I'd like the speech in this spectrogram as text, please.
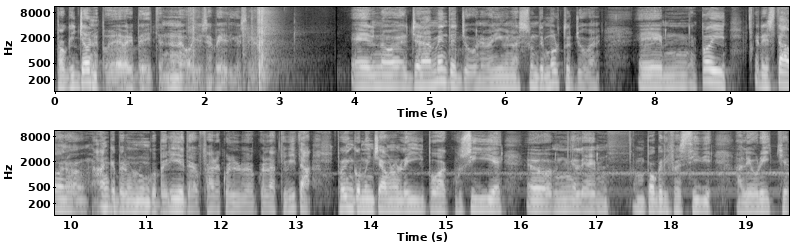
pochi giorni e poi avrebbe detto non ne voglio sapere di queste cose. Erano generalmente giovani, venivano assunte molto giovani. E, mh, poi restavano anche per un lungo periodo a fare quel- quell'attività, poi incominciavano le ipoacusie, eh, le- un po' di fastidi alle orecchie.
